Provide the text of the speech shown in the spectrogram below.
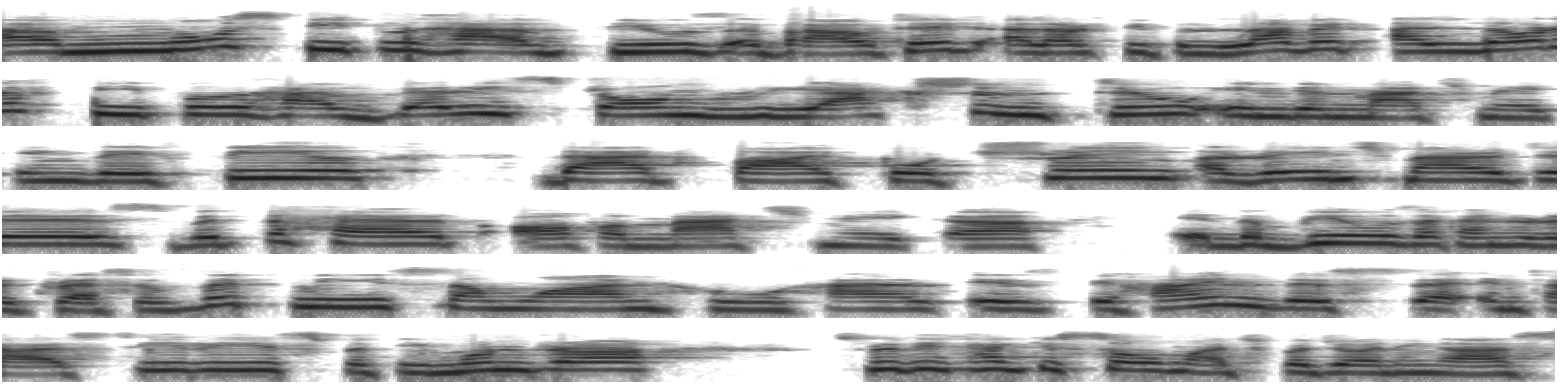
Uh, most people have views about it. A lot of people love it. A lot of people have very strong reaction to Indian matchmaking. They feel that by portraying arranged marriages with the help of a matchmaker, the views are kind of regressive. With me, someone who has is behind this uh, entire series, Smriti Mundhra. Smriti, thank you so much for joining us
